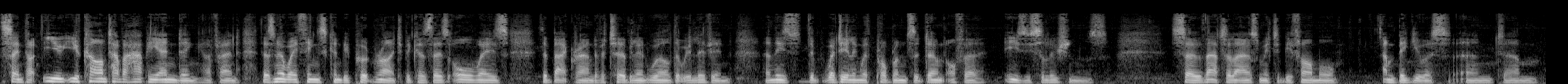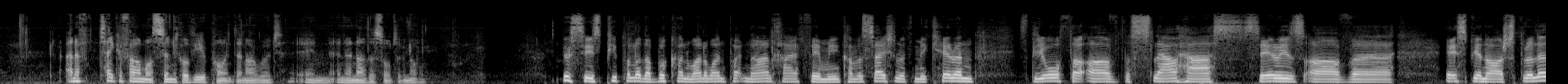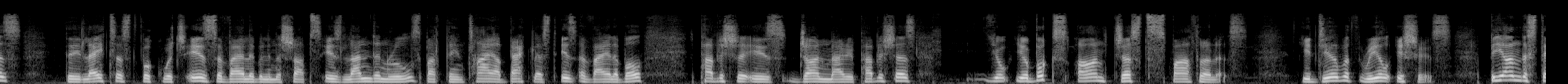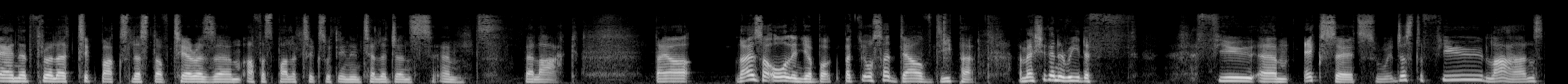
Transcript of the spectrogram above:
the same part. You you can't have a happy ending. I found there's no way things can be put right because there's always the background of a turbulent world that we live in, and these the, we're dealing with problems that don't offer easy solutions. So that allows me to be far more ambiguous and um, and take a far more cynical viewpoint than I would in, in another sort of novel. This is People of the Book on 101.9 Chai FM. in conversation with Mick Herron. He's the author of the Slough House series of uh, espionage thrillers. The latest book, which is available in the shops, is London Rules, but the entire backlist is available. Publisher is John Murray Publishers. Your, your books aren't just spy thrillers. You deal with real issues beyond the standard thriller tick box list of terrorism, office politics within intelligence, and the like. They are those are all in your book, but you also delve deeper. I'm actually going to read a few um, excerpts, just a few lines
